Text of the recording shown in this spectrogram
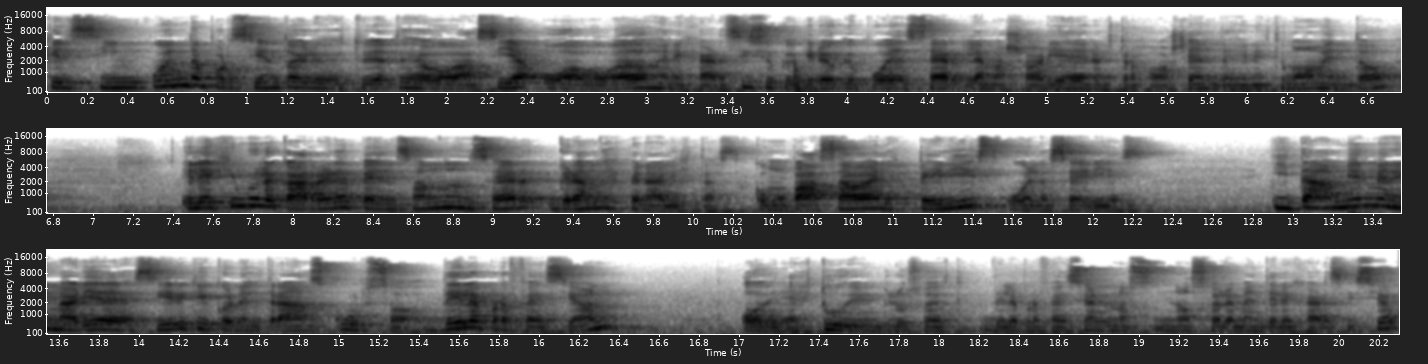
que el 50% de los estudiantes de abogacía o abogados en ejercicio, que creo que pueden ser la mayoría de nuestros oyentes en este momento, elegimos la carrera pensando en ser grandes penalistas, como pasaba en las pelis o en las series. Y también me animaría a decir que con el transcurso de la profesión, o del estudio incluso de la profesión, no, no solamente el ejercicio,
